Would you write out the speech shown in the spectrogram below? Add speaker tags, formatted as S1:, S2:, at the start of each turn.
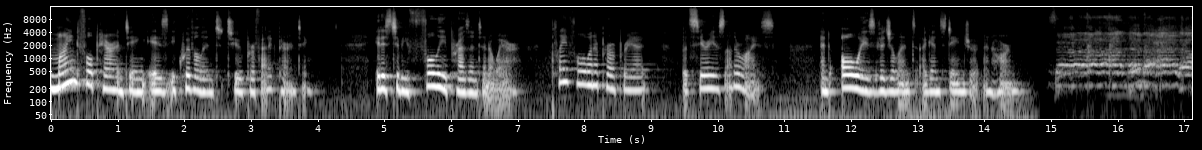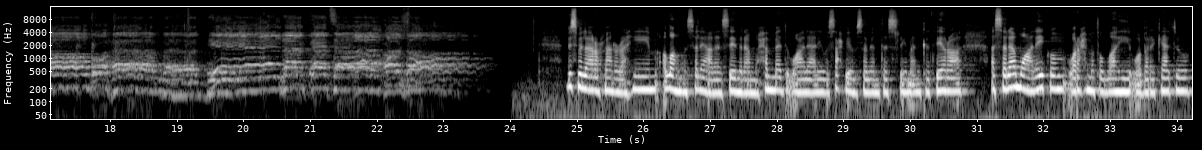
S1: Mindful parenting is equivalent to prophetic parenting. It is to be fully present and aware, playful when appropriate, but serious otherwise, and always vigilant against danger and harm. بسم الله الرحمن الرحيم اللهم صل على سيدنا محمد وعلى اله وصحبه وسلم تسليما كثيرا السلام عليكم ورحمه الله وبركاته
